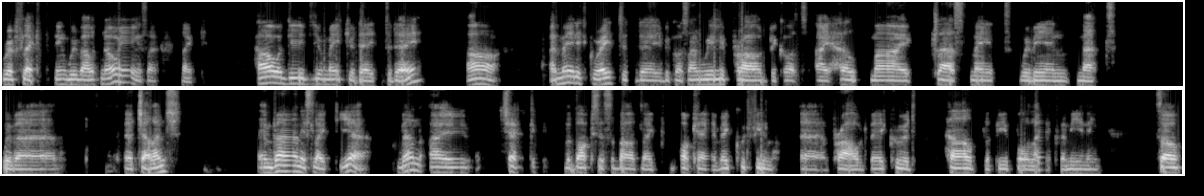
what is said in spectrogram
reflecting without knowing. It's like, like, how did you make your day today? Ah, I made it great today because I'm really proud because I helped my classmate within math with a, a challenge. And then it's like, yeah, then I check the boxes about like, okay, they could feel uh, proud, they could help the people, like the meaning. So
